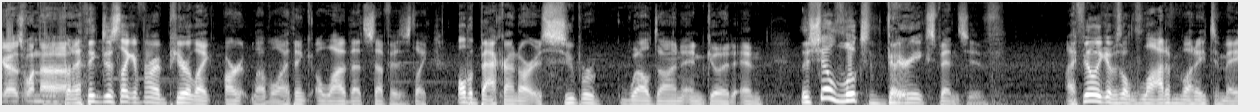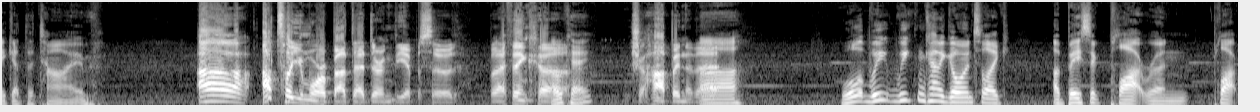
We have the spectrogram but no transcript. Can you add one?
guys want that? but? I think just like from a pure like art level, I think a lot of that stuff is like all the background art is super well done and good, and the show looks very expensive. I feel like it was a lot of money to make at the time. Uh, I'll tell you more about that during the episode. But I think uh, okay. we should hop into that. Uh, well, we we can kind of go into like a basic plot run plot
